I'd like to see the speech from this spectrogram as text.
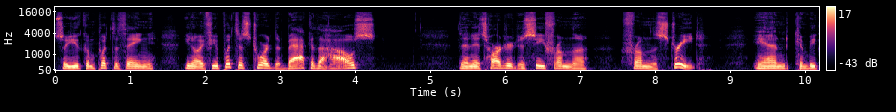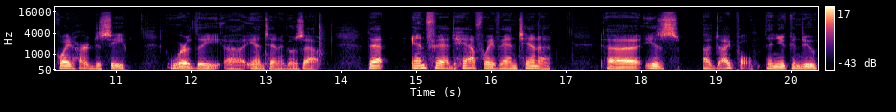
so you can put the thing you know if you put this toward the back of the house then it's harder to see from the from the street and can be quite hard to see where the uh, antenna goes out. That end-fed half-wave antenna uh, is a dipole, and you can do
